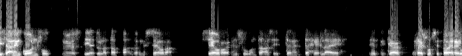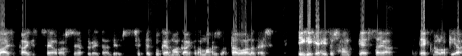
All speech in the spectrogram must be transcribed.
sisäinen konsultti myös tietyllä tapaa tuonne seura, seurojen suuntaan sitten, että heillä ei tietenkään resurssit on erilaiset kaikissa seuroissa ja pyritään tietysti sitten tukemaan kaikilla mahdollisilla tavoilla tässä digikehityshankkeessa ja teknologian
